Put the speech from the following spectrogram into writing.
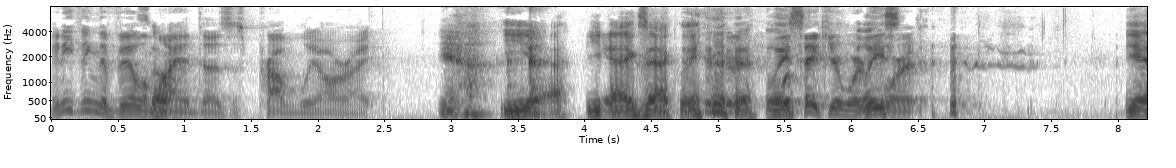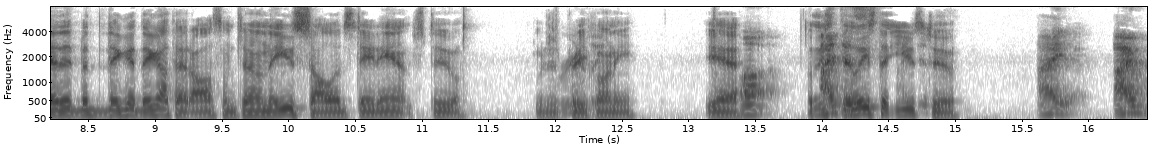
Anything that Veil of So- Maya does is probably all right. Yeah. Yeah, yeah, exactly. at We'll least, take your word at least- for it. Yeah, they, but they get they got that awesome tone. They use solid state amps too, which is pretty funny. Yeah, Uh, at least I at least they I used to. I I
